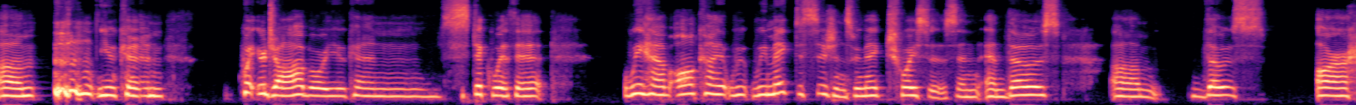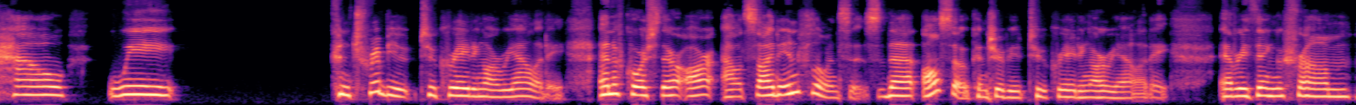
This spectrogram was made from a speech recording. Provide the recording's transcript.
Um, you can quit your job or you can stick with it. We have all kind. Of, we, we make decisions. We make choices, and and those um, those are how we contribute to creating our reality. And of course, there are outside influences that also contribute to creating our reality. Everything from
